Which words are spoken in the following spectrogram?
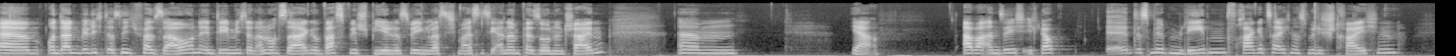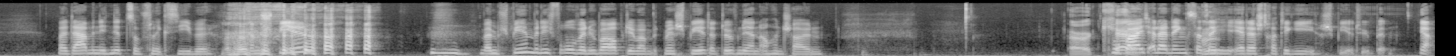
Ähm, und dann will ich das nicht versauen, indem ich dann auch noch sage, was wir spielen. Deswegen lasse ich meistens die anderen Personen entscheiden. Ähm, ja. Aber an sich, ich glaube, äh, das mit dem Leben, Fragezeichen, das würde ich streichen. Weil da bin ich nicht so flexibel. beim Spielen. beim Spielen bin ich froh, wenn überhaupt jemand mit mir spielt. Da dürfen die dann auch entscheiden. Okay. Wobei ich allerdings tatsächlich eher der Strategiespieltyp bin. Ja,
